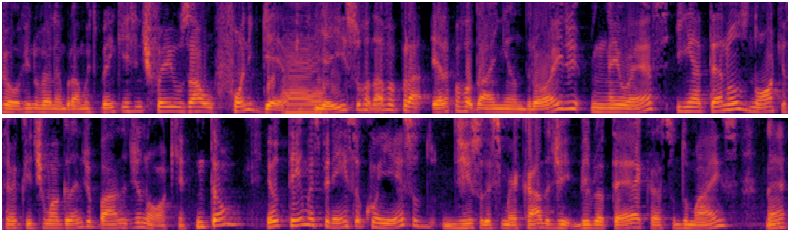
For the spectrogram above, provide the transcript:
estiver ouvindo vai lembrar muito bem que a gente foi usar o Phone Gap. E aí isso rodava para Era para rodar em Android, em iOS e até nos Nokia, também, porque tinha uma grande base de Nokia. Então, eu tenho uma experiência, eu conheço disso, desse mercado de bibliotecas e tudo mais, né?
